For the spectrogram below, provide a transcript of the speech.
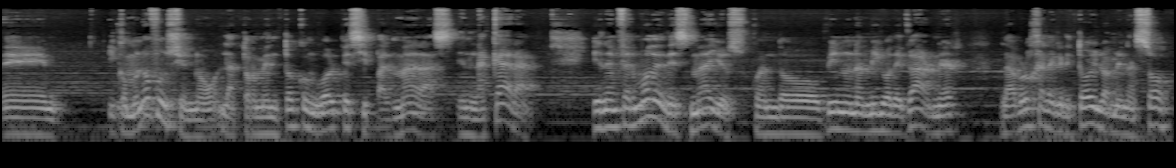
Eh, y como no funcionó, la atormentó con golpes y palmadas en la cara y la enfermó de desmayos. Cuando vino un amigo de Gardner, la bruja le gritó y lo amenazó.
